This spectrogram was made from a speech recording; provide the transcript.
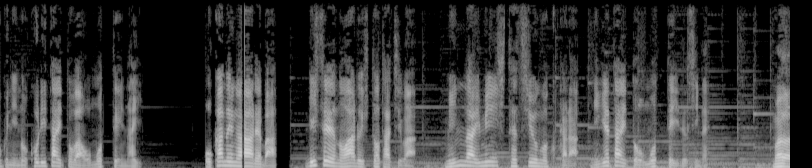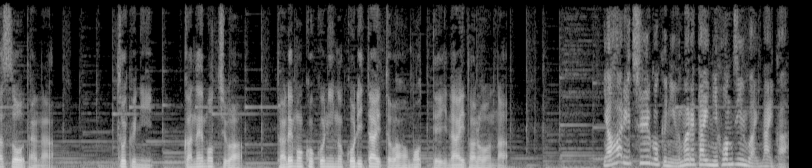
国に残りたいとは思っていない。お金があれば理性のある人たちはみんな移民して中国から逃げたいと思っているしねまあそうだな。特に、金持ちは、誰もここに残りたいとは思っていないだろうな。やはり中国に生まれたい日本人はいないか。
